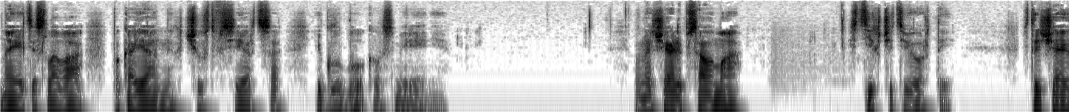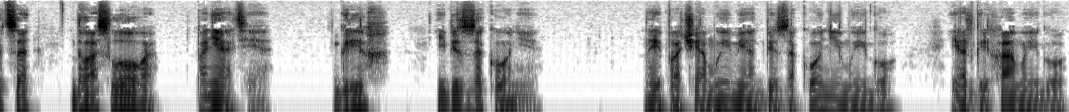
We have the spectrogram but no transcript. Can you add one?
на эти слова покаянных чувств сердца и глубокого смирения. В начале псалма, стих четвертый, встречаются два слова, понятия — грех и беззаконие — наипаче омыми от беззакония моего и от греха моего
